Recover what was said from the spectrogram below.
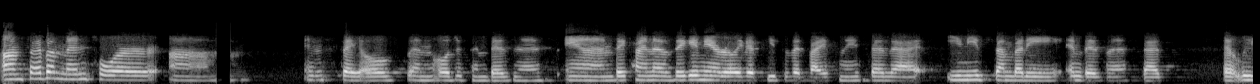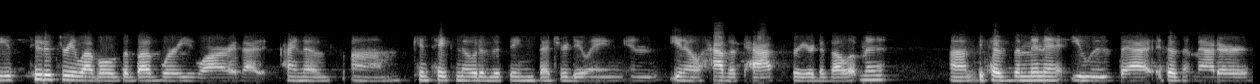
Um, so I have a mentor um, in sales and well, just in business, and they kind of they gave me a really good piece of advice, and they said that you need somebody in business that's at least two to three levels above where you are that kind of um, can take note of the things that you're doing and you know have a path for your development. Um, because the minute you lose that, it doesn't matter,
